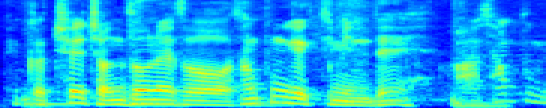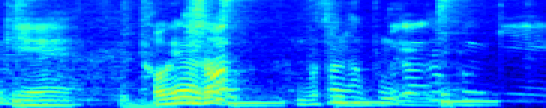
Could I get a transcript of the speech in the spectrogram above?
그러니까 최전선에서 상품기획 팀인데 아 상품기에 거기는 무선? 상- 무선 상품기획 무선 상품기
